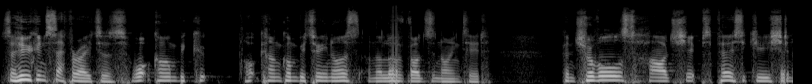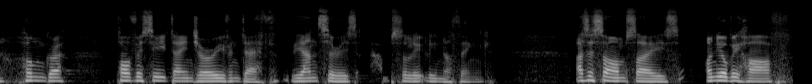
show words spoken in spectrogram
So, who can separate us? What can, be, what can come between us and the love of God's anointed? Can troubles, hardships, persecution, hunger, poverty, danger, or even death? The answer is absolutely nothing. As the psalm says, on your behalf,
